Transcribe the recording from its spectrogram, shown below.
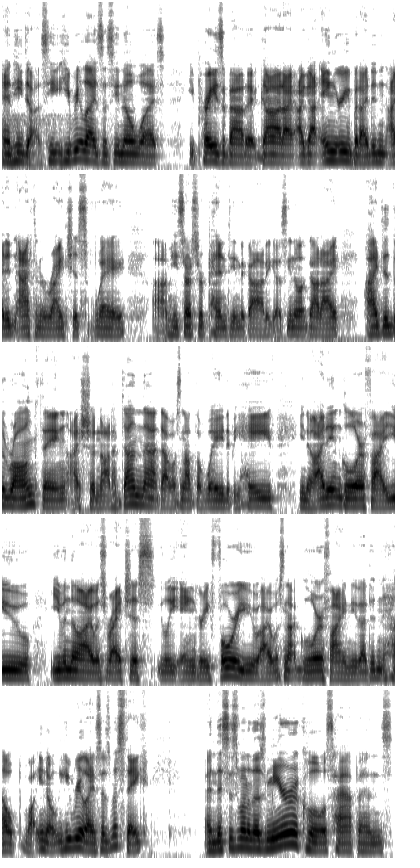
and he does. He, he realizes you know what? He prays about it. God I, I got angry but i didn't i didn't act in a righteous way. Um, he starts repenting to god. He goes you know what god? I i did the wrong thing. I should not have done that. That was not the way to behave. You know i didn't glorify you. Even though i was righteously angry for you i was not glorifying you. That didn't help Well, you know he realized his mistake. And this is one of those miracles happens.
